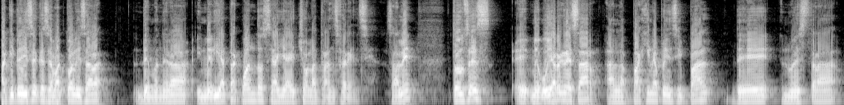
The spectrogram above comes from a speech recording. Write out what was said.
Aquí te dice que se va a actualizar de manera inmediata cuando se haya hecho la transferencia. ¿Sale? Entonces, eh, me voy a regresar a la página principal de nuestra,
